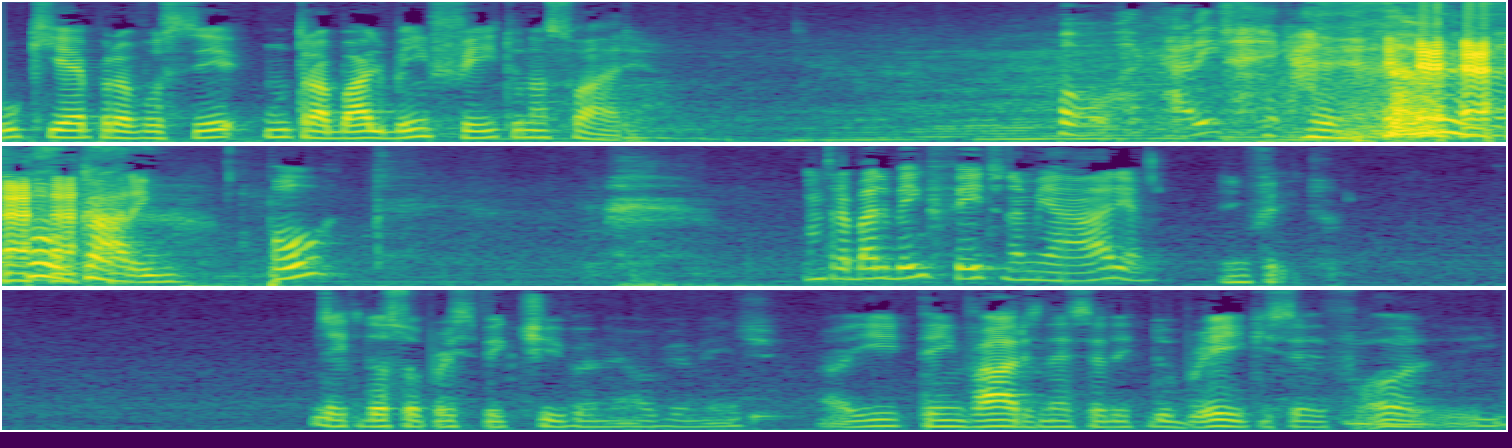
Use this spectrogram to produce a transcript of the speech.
O que é pra você um trabalho bem feito na sua área? Porra, isso é Ô, Karen. Pô. Um trabalho bem feito na minha área. Bem feito. Dentro da sua perspectiva, né? Obviamente. Aí tem vários, né? Se é dentro do break, se é fora. e-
